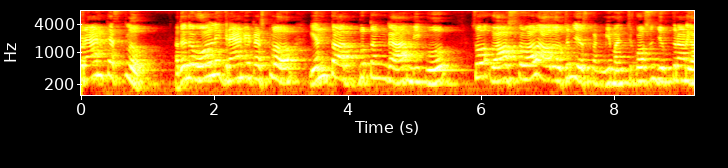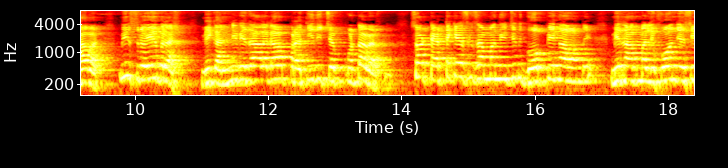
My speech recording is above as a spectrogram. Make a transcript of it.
గ్రాండ్ టెస్ట్లో అదే ఓన్లీ గ్రాండ్ టెస్ట్లో ఎంత అద్భుతంగా మీకు సో వాస్తవాలు ఆలోచన చేసుకోండి. మీ మంచి కోసం చెప్తున్నాను కాబట్టి మీ శ్రేయభిలాష్ మీకు అన్ని విధాలుగా ప్రతిదీ చెప్పుకుంటా వెళ్తుంది. సో టెట్ కేసుకి సంబంధించింది గోప్యంగా ఉంది. మీరు నాకు మళ్ళీ ఫోన్ చేసి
